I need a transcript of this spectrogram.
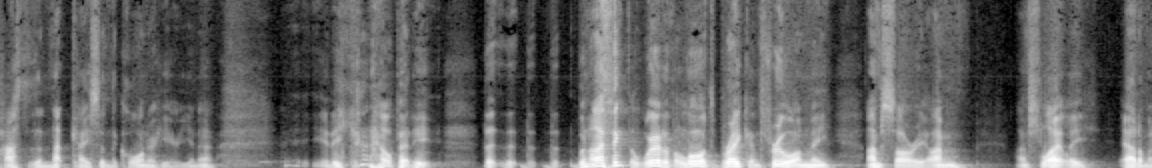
pastor's a nutcase in the corner here, you know. Know, he can't help it. He, the, the, the, when I think the word of the Lord's breaking through on me, I'm sorry. I'm, I'm slightly out of my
